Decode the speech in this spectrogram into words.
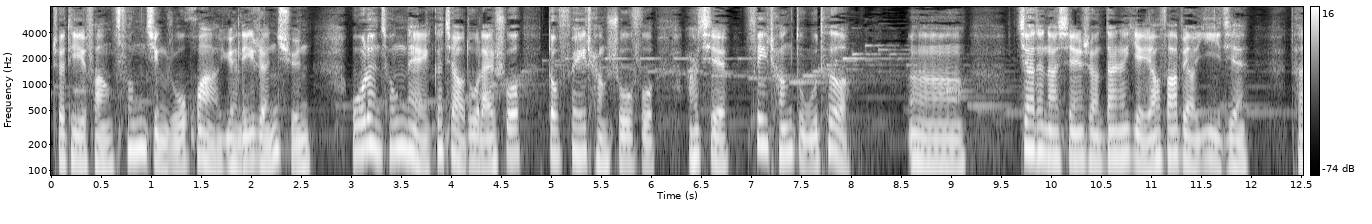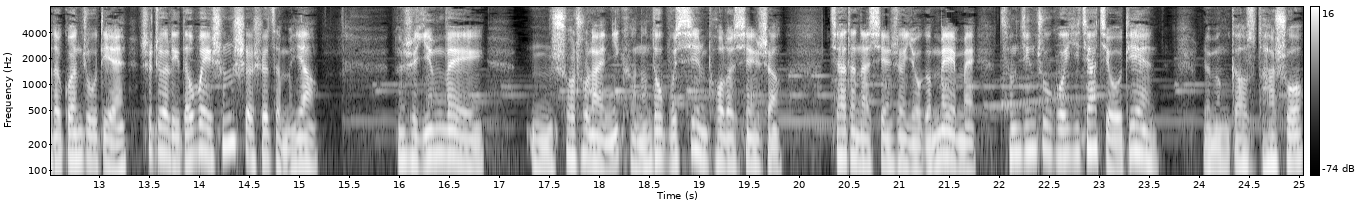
这地方风景如画，远离人群，无论从哪个角度来说都非常舒服，而且非常独特。嗯，加德纳先生当然也要发表意见，他的关注点是这里的卫生设施怎么样。那是因为，嗯，说出来你可能都不信。波洛先生，加德纳先生有个妹妹，曾经住过一家酒店。人们告诉他说，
